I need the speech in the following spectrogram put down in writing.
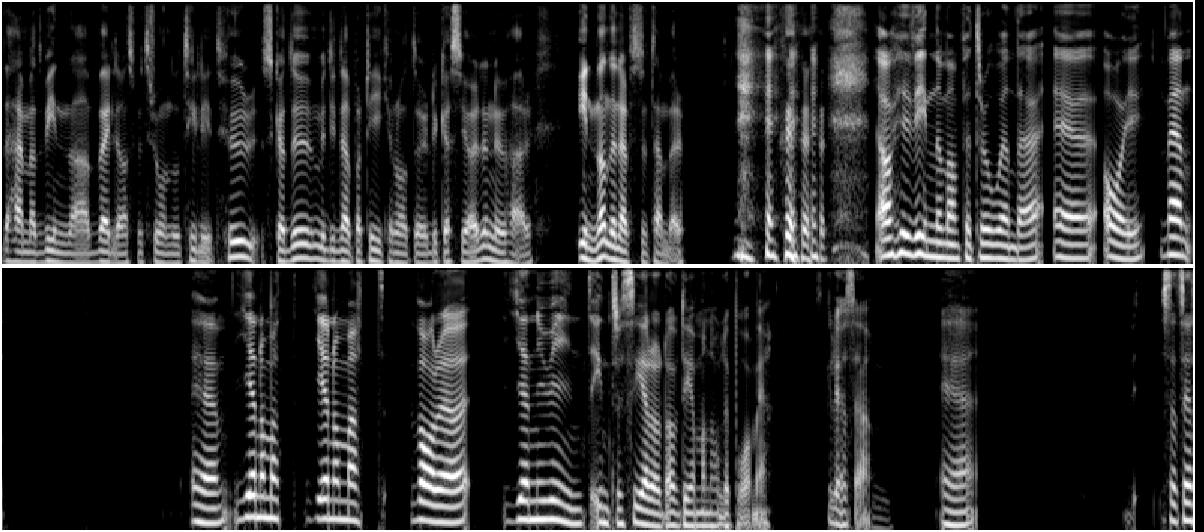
det här med att vinna väljarnas förtroende och tillit. Hur ska du med dina partikamrater lyckas göra det nu här innan den 11 september? ja, hur vinner man förtroende? Eh, oj, men eh, genom, att, genom att vara genuint intresserad av det man håller på med, skulle jag säga. Mm. Eh, så att säga,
